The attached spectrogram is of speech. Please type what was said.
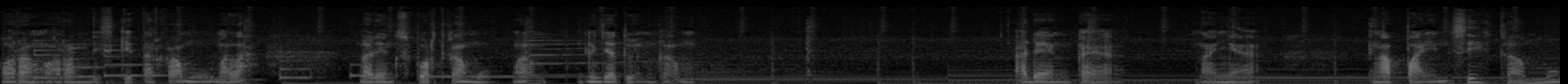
orang-orang di sekitar kamu malah nggak ada yang support kamu malah ngejatuhin kamu. Ada yang kayak nanya ngapain sih kamu?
